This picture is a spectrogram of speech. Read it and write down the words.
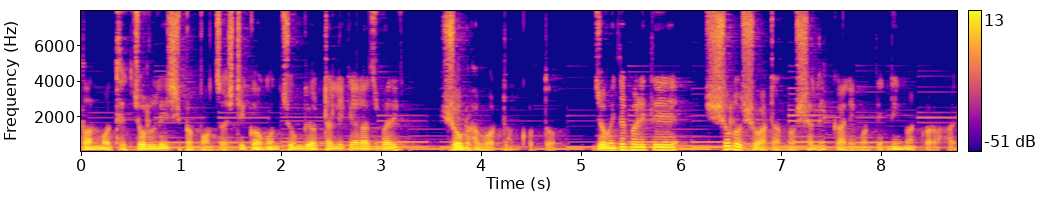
তন্মধ্যে চল্লিশ বা পঞ্চাশটি গগনচুম্বী অট্টালিকা রাজবাড়ির শোভাবর্ধন করত। জমিদার বাড়িতে ষোলোশো আটান্ন সালে কালী মন্দির নির্মাণ করা হয়।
